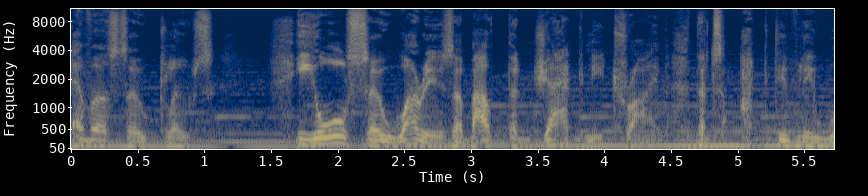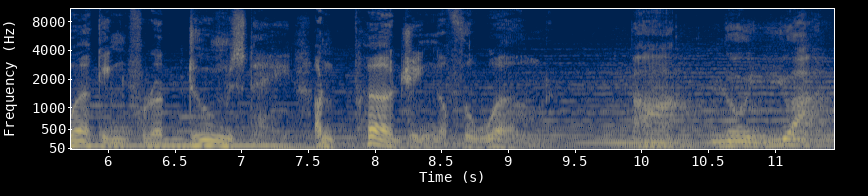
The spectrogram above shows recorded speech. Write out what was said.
ever so close. He also worries about the Jagni tribe that's actively working for a doomsday and purging of the world. Ba no yualu.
